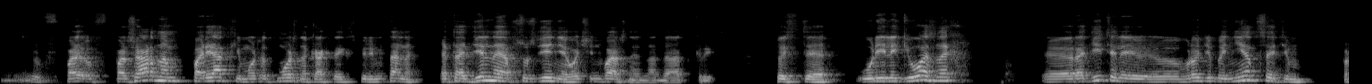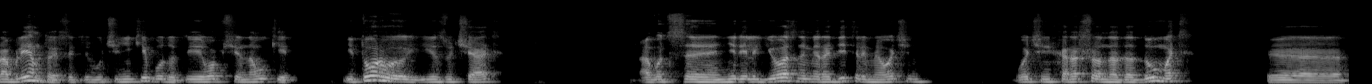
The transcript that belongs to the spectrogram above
в по- в пожарном порядке, может, можно как-то экспериментально. Это отдельное обсуждение, очень важное надо открыть. То есть э, у религиозных э, родителей э, вроде бы нет с этим проблем, то есть эти ученики будут и общие науки, и Тору изучать, а вот с э, нерелигиозными родителями очень, очень хорошо надо думать, э,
